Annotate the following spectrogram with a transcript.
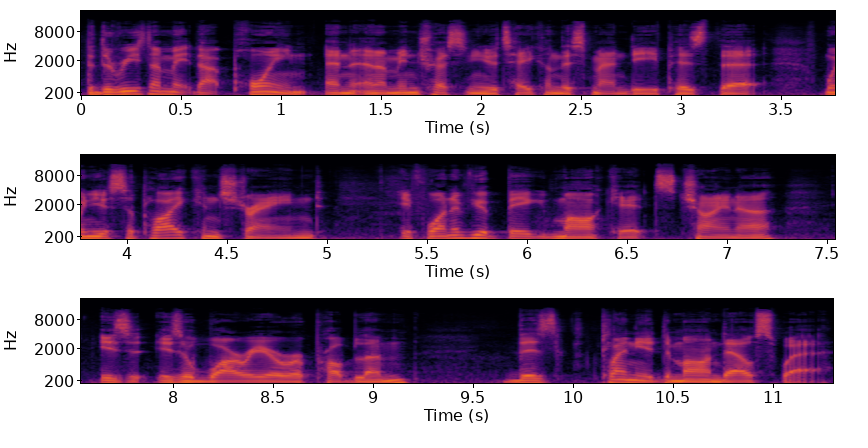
But the reason I make that point, and, and I'm interested in your take on this, Mandeep, is that when you're supply constrained, if one of your big markets, China, is is a worry or a problem, there's plenty of demand elsewhere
